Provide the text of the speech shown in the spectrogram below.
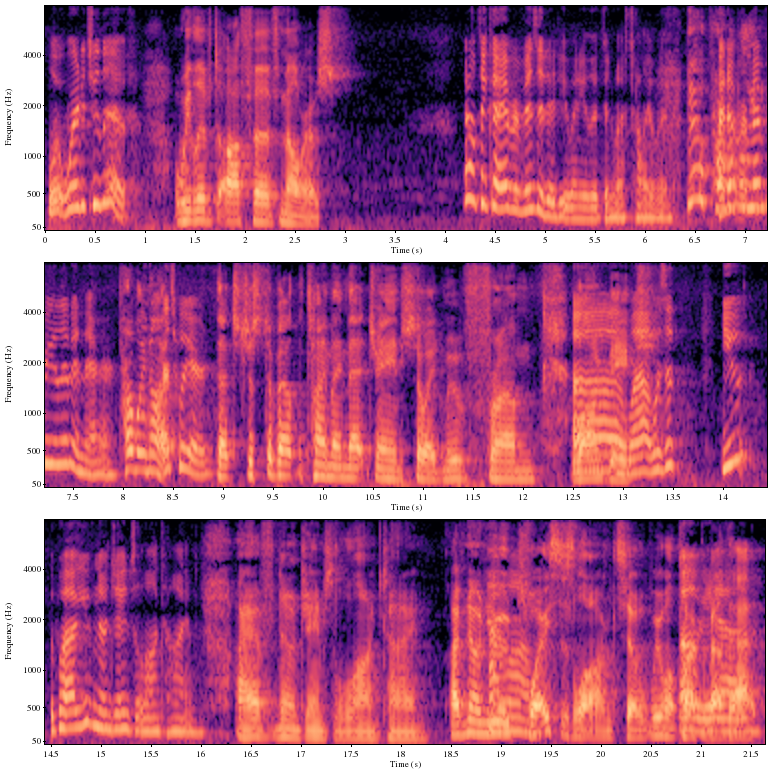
Where, where did you live? We lived off of Melrose. I don't think I ever visited you when you lived in West Hollywood. No, I don't remember you living there. Probably not. That's weird. That's just about the time I met James. So I'd moved from Long oh, Beach. wow. Was it you? Wow, you've known James a long time. I have known James a long time. I've known How you long? twice as long, so we won't talk Oh, about yeah. that.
